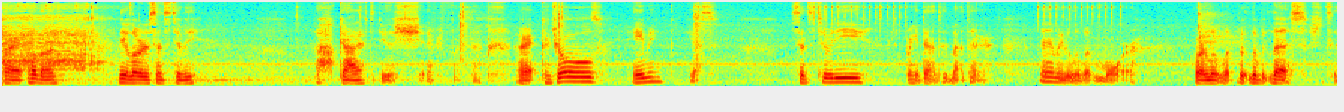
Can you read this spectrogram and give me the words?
Alright, hold on. Need to lower the sensitivity. Oh god, I have to do this shit every fucking time. Alright, controls, aiming, yes. Sensitivity, bring it down to about there. And maybe a little bit more. Or a little bit, little bit less, I should say.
